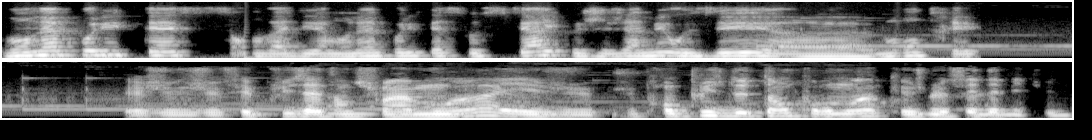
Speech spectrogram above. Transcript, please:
mon impolitesse, on va dire, mon impolitesse sociale que j'ai jamais osé euh, montrer je, je, fais plus attention à moi et je, je, prends plus de temps pour moi que je le fais d'habitude.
